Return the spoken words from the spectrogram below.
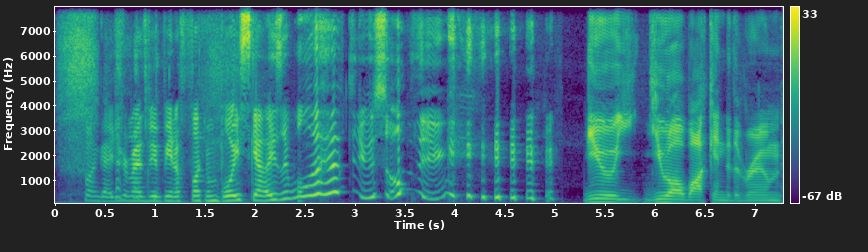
Fun guy just reminds me of being a fucking Boy Scout. He's like, well, I have to do something. you you all walk into the room,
